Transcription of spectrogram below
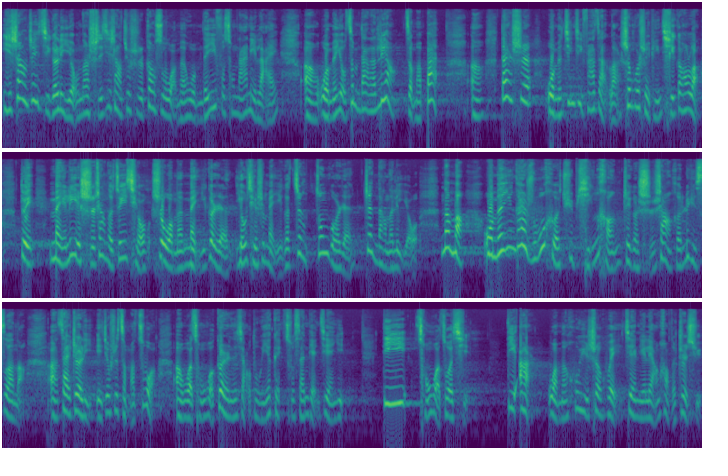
以上这几个理由呢，实际上就是告诉我们，我们的衣服从哪里来？呃，我们有这么大的量怎么办？嗯，但是我们经济发展了，生活水平提高了，对美丽时尚的追求是我们每一个人，尤其是每一个正中国人正当的理由。那么，我们应该如何去平衡这个时尚和绿色呢？啊，在这里，也就是怎么做？啊，我从我个人的角度也给出三点建议。第一，从我做起。第二，我们呼吁社会建立良好的秩序。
